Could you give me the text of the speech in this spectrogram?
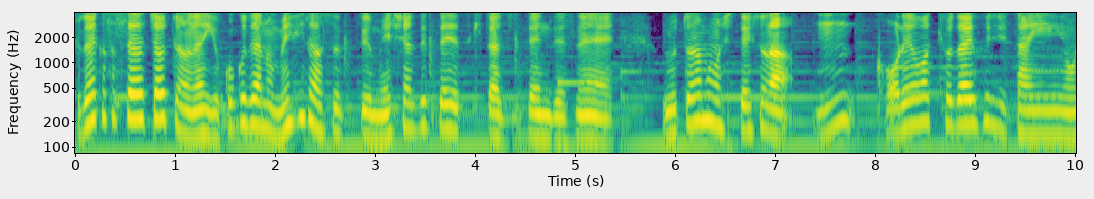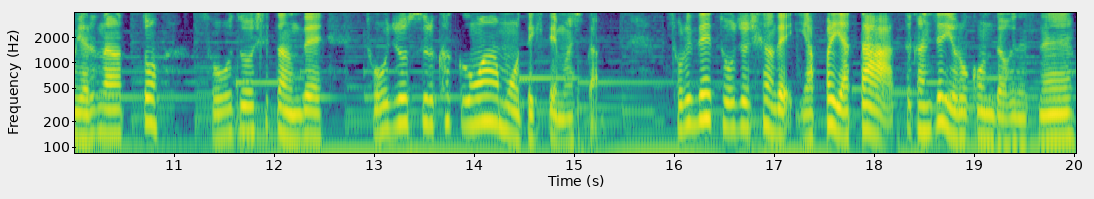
巨大化させられちゃうっていうのはね、予告であのメフィラスっていう名詞が出てきた時点でですね、ウルトラマンを知ってる人なら、んこれは巨大富士隊員をやるなと想像してたので、登場する覚悟はもうできていました。それで登場したので、やっぱりやったーって感じで喜んだわけですね。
